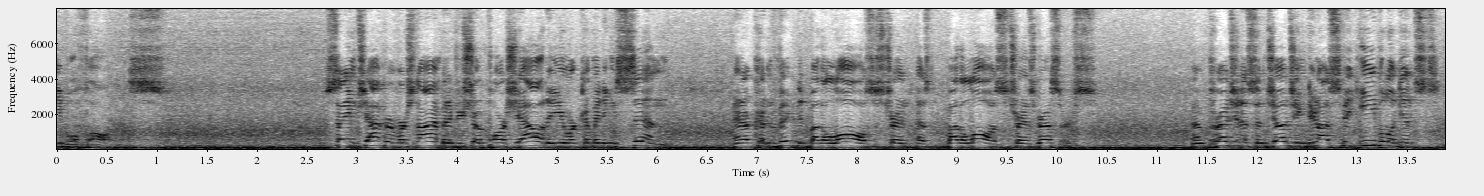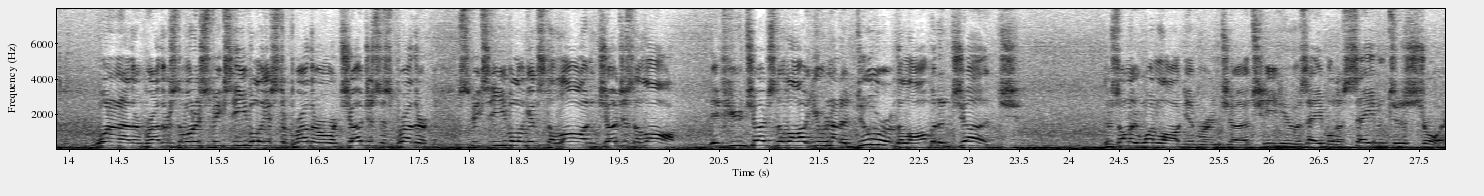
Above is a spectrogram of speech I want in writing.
evil thoughts? Same chapter, verse 9, but if you show partiality, you are committing sin and are convicted by the laws as, as by the laws transgressors. And prejudice and judging do not speak evil against one another, brothers. The one who speaks evil against a brother or judges his brother speaks evil against the law and judges the law. If you judge the law, you are not a doer of the law, but a judge. There's only one lawgiver and judge, he who is able to save and to destroy.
